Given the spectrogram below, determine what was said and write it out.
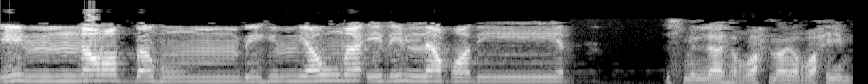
إن ربهم بهم يومئذ لخبير بسم الله الرحمن الرحيم.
